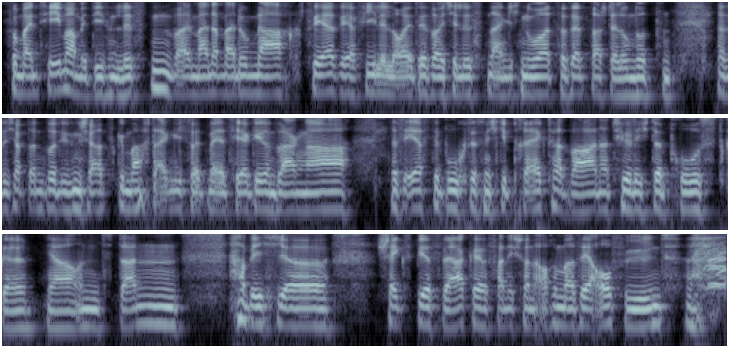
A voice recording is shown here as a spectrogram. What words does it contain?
so mein Thema mit diesen Listen, weil meiner Meinung nach sehr, sehr viele Leute solche Listen eigentlich nur zur Selbstdarstellung nutzen. Also ich habe dann so diesen Scherz gemacht, eigentlich sollte man jetzt hergehen und sagen, ah, das erste Buch, das mich geprägt hat, war natürlich der Proust, gell? Ja, und dann habe ich äh, Shakespeares Werke, fand ich schon auch immer sehr aufwühlend.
